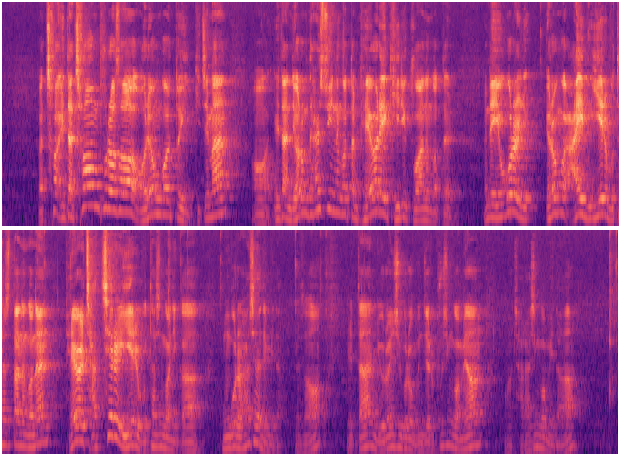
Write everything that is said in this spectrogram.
그러니까 처, 일단 처음 풀어서 어려운 것도 있겠지만 어, 일단 여러분들 할 수 있는 것들 배열의 길이 구하는 것들 근데 요거를 여러분 거 아예 이해를 못 하셨다는 거는 배열 자체를 이해를 못 하신 거니까 공부를 하셔야 됩니다. 그래서 일단 이런 식으로 문제를 푸신 거면 어, 잘 하신 겁니다.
